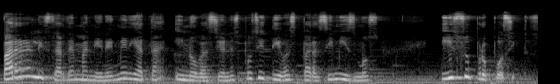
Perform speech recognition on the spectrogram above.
para realizar de manera inmediata innovaciones positivas para sí mismos y sus propósitos.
